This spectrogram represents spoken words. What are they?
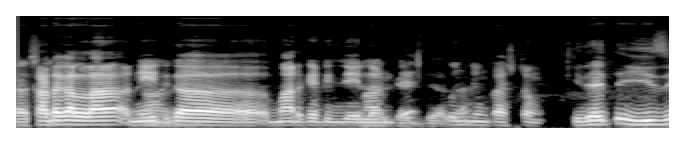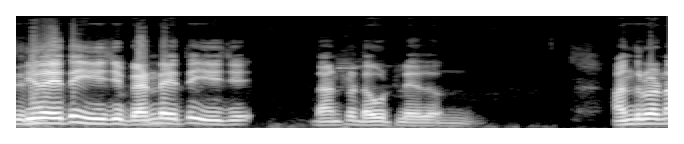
కష్టం. కడగల్లా నీట్గా మార్కెటింగ్ చేయాలంటే? కొంచెం కష్టం. ఇదైతే ఈజీ ఇదైతే ఈజీ బెండ అయితే ఈజీ దాంట్లో డౌట్ లేదు. అందులోన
